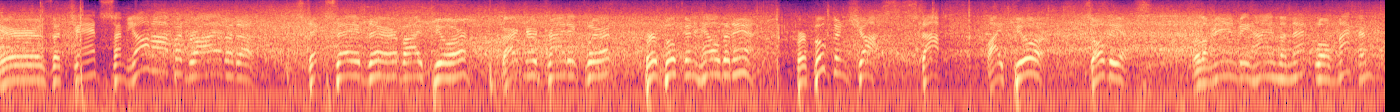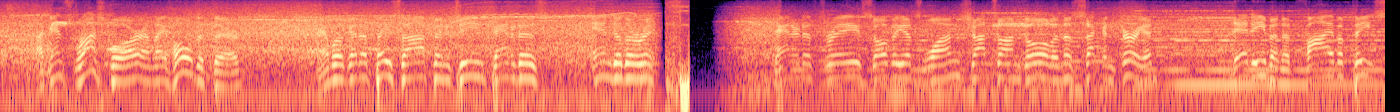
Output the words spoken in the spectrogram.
Here's a chance. Semyonov a drive and a stick save there by Fuhr. Gartner trying to clear it. Perbukin held it in. Perbukin shot stopped by Fuhr. Soviets with a man behind the net, Lomakin against Rochefort, and they hold it there. And we'll get a face-off in Team Canada's end of the ring. Canada three, Soviets one. Shots on goal in the second period. Dead even at five apiece.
